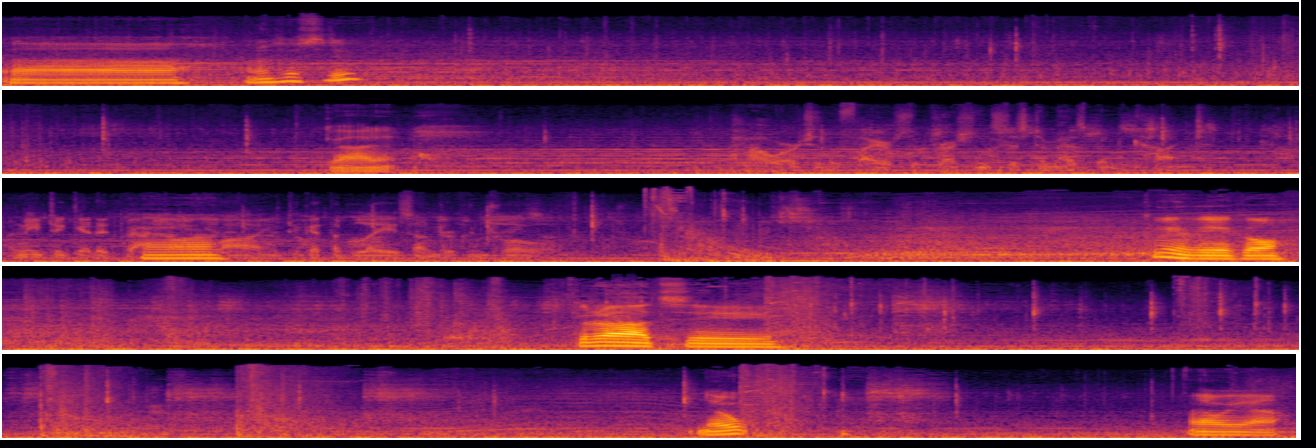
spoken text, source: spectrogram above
Uh, what am I supposed to do? Got it. Power to the fire suppression system has been cut. I need to get it back Power. online to get the blaze under control. Come here, vehicle. Grazie. Nope. Oh, yeah.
